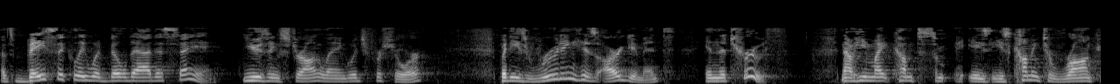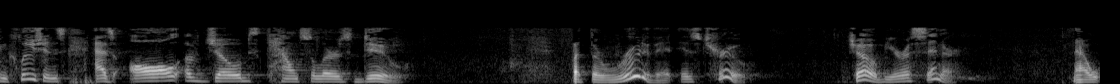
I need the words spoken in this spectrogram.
That's basically what Bildad is saying, using strong language for sure. But he's rooting his argument in the truth. Now he might come to some, he's, coming to wrong conclusions as all of Job's counselors do. But the root of it is true. Job, you're a sinner. Now,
